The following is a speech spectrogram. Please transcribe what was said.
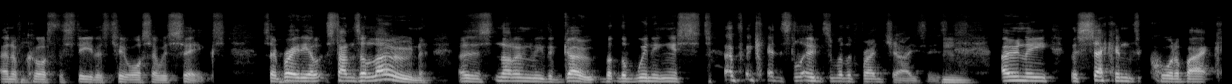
and of hmm. course the Steelers too, also with six. So Brady stands alone as not only the GOAT, but the winningest against loads of other franchises. Mm. Only the second quarterback,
